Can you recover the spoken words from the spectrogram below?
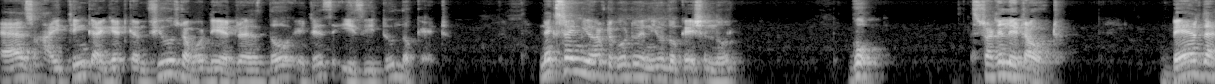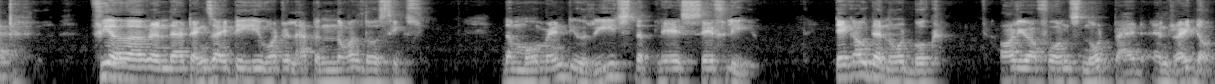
as I think I get confused about the address, though it is easy to locate. Next time you have to go to a new location, Noor, go, struggle it out, bear that fear and that anxiety, what will happen, all those things. The moment you reach the place safely, take out a notebook or your phone's notepad and write down.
